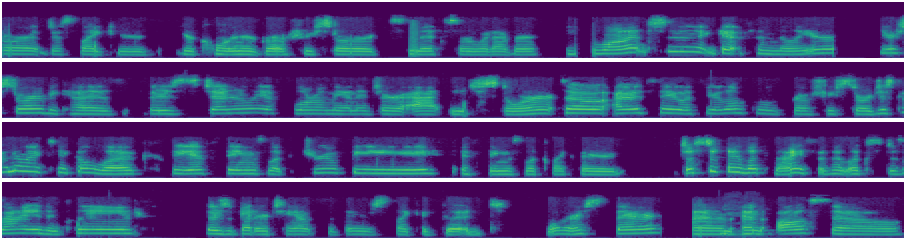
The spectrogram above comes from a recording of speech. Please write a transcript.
store, just like your your corner grocery store, Smith's or whatever, you want to get familiar your store because there's generally a floral manager at each store. So I would say with your local grocery store, just kind of like take a look, see if things look droopy, if things look like they're just if they look nice, if it looks designed and clean, there's a better chance that there's like a good florist there. Um, mm-hmm. and also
